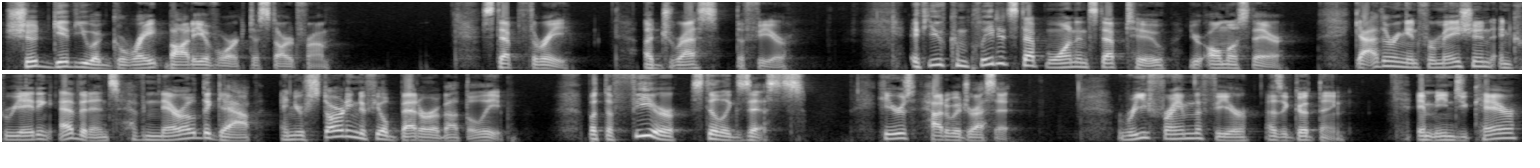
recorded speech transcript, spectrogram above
should give you a great body of work to start from. Step 3 Address the fear. If you've completed step 1 and step 2, you're almost there. Gathering information and creating evidence have narrowed the gap, and you're starting to feel better about the leap. But the fear still exists. Here's how to address it reframe the fear as a good thing. It means you care,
